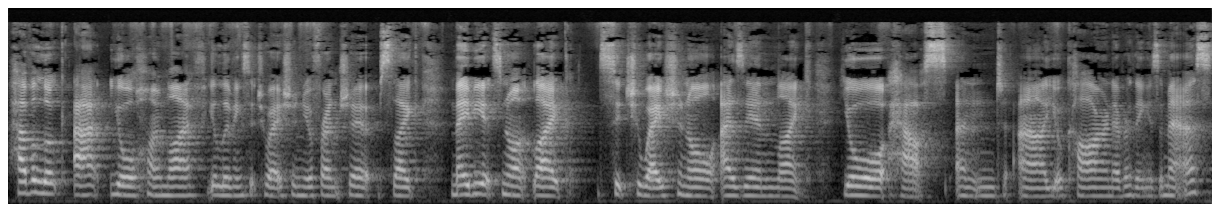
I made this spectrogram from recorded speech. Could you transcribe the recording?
have a look at your home life, your living situation, your friendships. Like maybe it's not like situational, as in like your house and uh, your car and everything is a mess.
